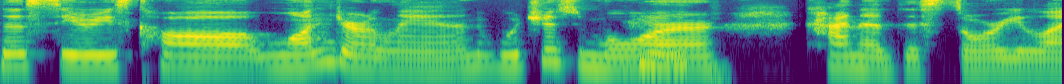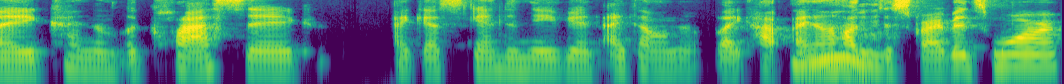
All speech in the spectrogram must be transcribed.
the series called wonderland which is more kind of the story like kind of a classic i guess scandinavian i don't know like how, i don't know how to Mm. describe it it's more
